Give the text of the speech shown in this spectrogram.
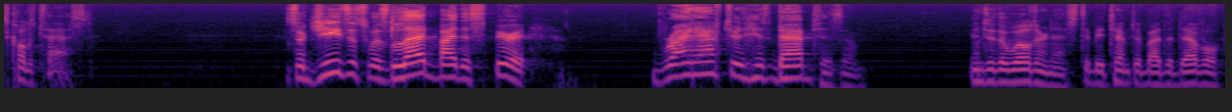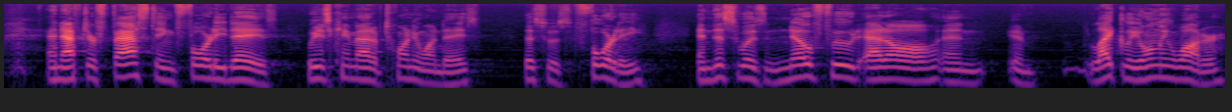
It's called a test. So Jesus was led by the Spirit right after his baptism into the wilderness to be tempted by the devil. And after fasting 40 days, we just came out of 21 days. This was 40 and this was no food at all and, and likely only water.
